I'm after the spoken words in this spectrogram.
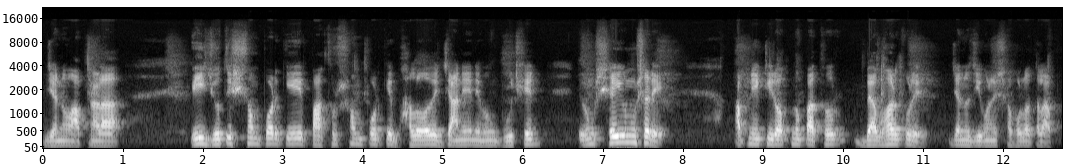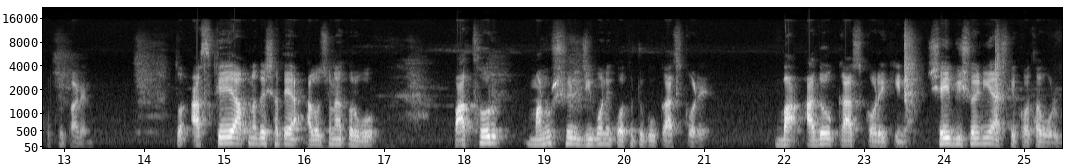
যেন আপনারা এই জ্যোতিষ সম্পর্কে, পাথর সম্পর্কে ভালোভাবে জানেন এবং বুঝেন। এবং সেই অনুসারে আপনি একটি রত্ন পাথর ব্যবহার করে যেন জীবনে সফলতা লাভ করতে পারেন। তো আজকে আপনাদের সাথে আলোচনা করব, পাথর মানুষের জীবনে কতটুকু কাজ করে বা আদৌ কাজ করে কি না সেই বিষয় নিয়ে আজকে কথা বলব।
